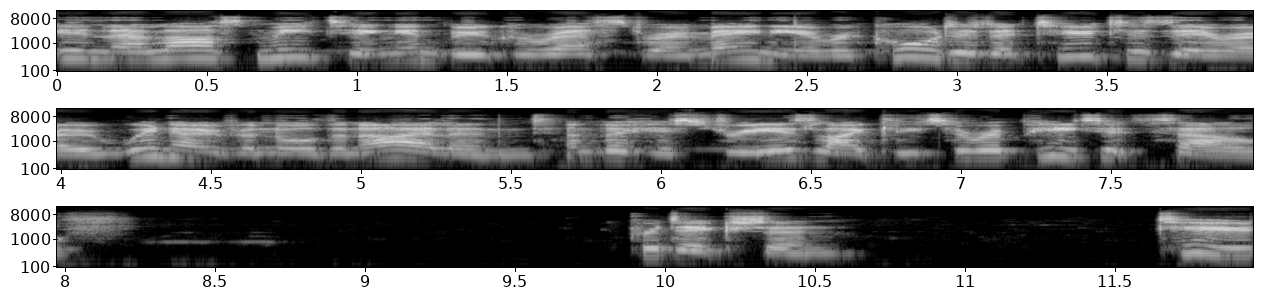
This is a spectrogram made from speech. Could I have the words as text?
In their last meeting in Bucharest Romania recorded a 2-0 win over Northern Ireland, and the history is likely to repeat itself. Prediction 2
